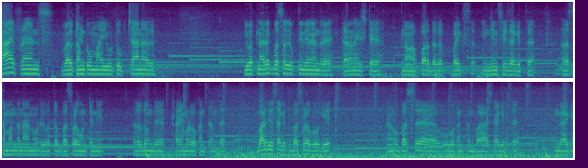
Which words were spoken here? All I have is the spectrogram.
hi friends welcome to my YouTube channel ಇವತ್ತು ನಾ ಎದಕ್ಕೆ ಬಸ್ಸಲ್ಲಿ ಹೋಗ್ತಿದ್ದೇನೆ ಅಂದರೆ, ಕಾರಣ ಇಷ್ಟೇ. ನಾವು ಅಪ್ಪಾರ್ದಾಗ ಬೈಕ್ಸ್ ಇಂಜಿನ್ ಸೀಜ್ ಆಗಿತ್ತು. ಅದರ ಸಂಬಂಧ ನಾನು ನೋಡ್ರಿ ಇವತ್ತು ಬಸ್ ಒಳಗೆ ಹೊಂಟೇನಿ. ಅದರದ್ದೊಂದು ಟ್ರೈ ಮಾಡ್ಬೇಕಂತಂದೆ. ಭಾಳ ದಿವಸ ಆಗಿತ್ತು ಬಸ್ ಒಳಗೆ ಹೋಗಿ. ನಾನು ಬಸ್ ಹೋಗ್ಬೇಕಂತಂದು ಭಾಳ ಆಸೆ ಆಗಿತ್ತು. ಹೀಗಾಗಿ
